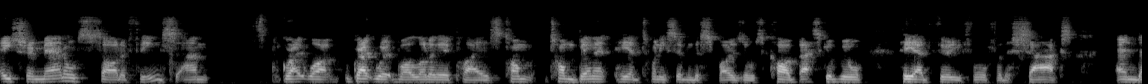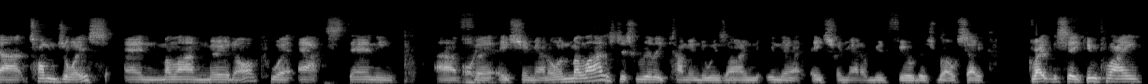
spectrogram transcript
East Fremantle side of things, um, great work, great work by a lot of their players. Tom Tom Bennett, he had twenty seven disposals. Kai Baskerville, he had thirty four for the Sharks and uh, Tom Joyce and Milan Murdoch were outstanding uh, oh, for oh, yeah. East Fremantle. And Milan's just really come into his own in the East Fremantle midfield as well. So great to see him playing.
